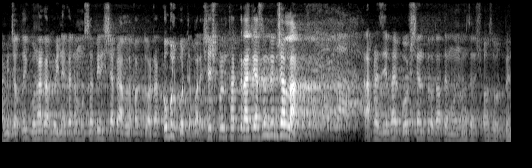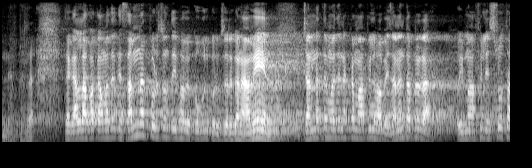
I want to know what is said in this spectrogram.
আমি যতই গুণাগার হই না কেন, মুসাফির হিসাবে আল্লাহ পাক দোয়াটা কবুল করতে পারে। শেষ পর্যন্ত থাকতে রাজি আছেন তো ইনশাল্লাহ আর আপনারা যেভাবে বসছেন তো, তাতে মনে হচ্ছে সহজ উঠবেন না আপনারা। দেখ, আল্লাহ পাক আমাদেরকে জান্নাত পর্যন্ত এইভাবে কবুল করুক যেরকম আমেন। জান্নাতের মধ্যে একটা মাহফিল হবে, জানেন তো আপনারা? ওই মাহফিলের শ্রোতা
